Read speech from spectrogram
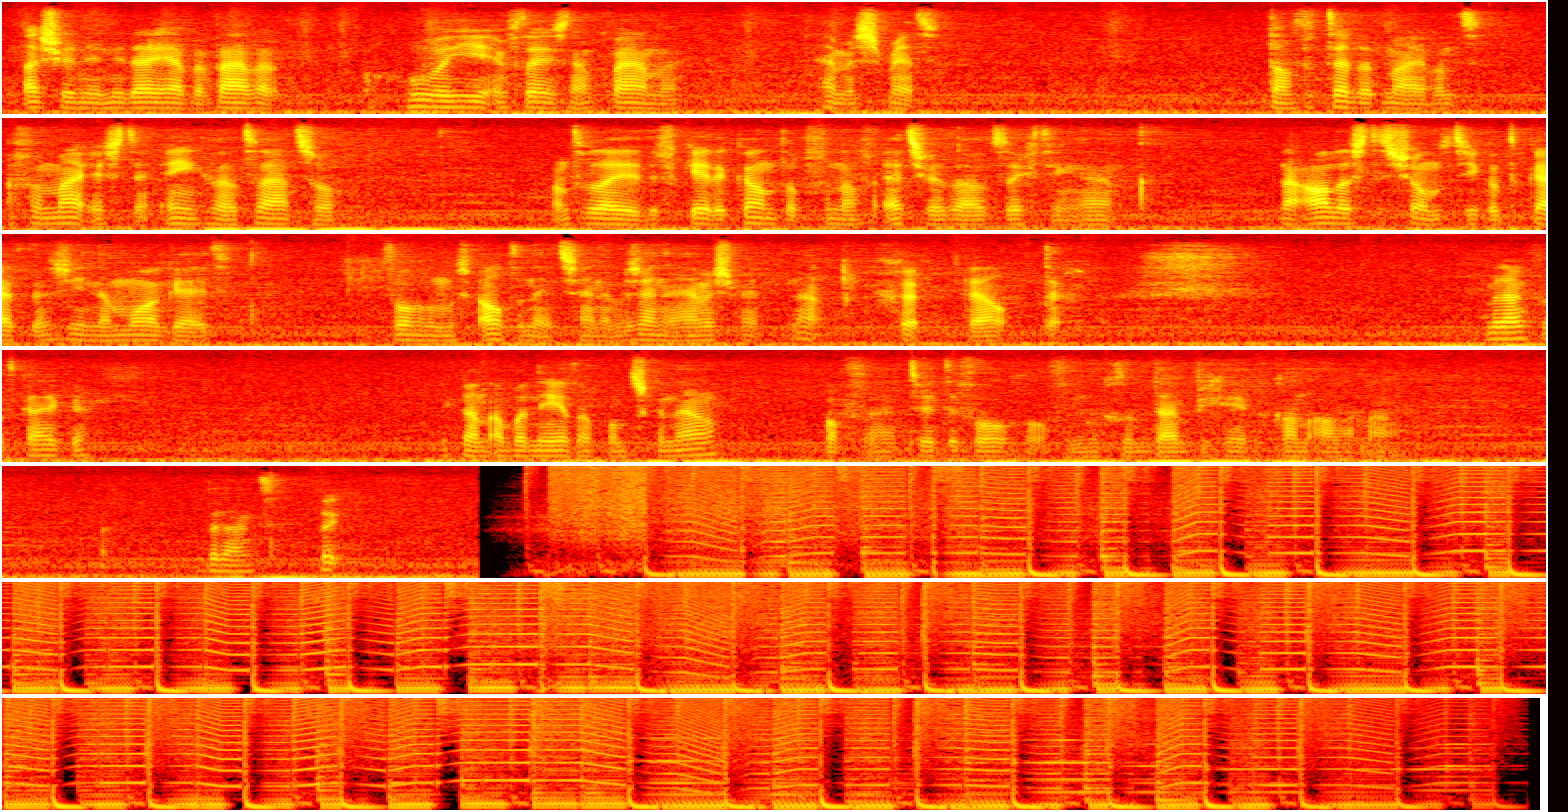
Als jullie een idee hebben waar we, hoe we hier in vredesnaam kwamen, Hammersmith, dan vertel het mij, want voor mij is het één groot raadsel. Want we reden de verkeerde kant op vanaf Edgewood Road richting uh, naar alle stations die ik op de kaart kan zien naar Moorgate. De volgende moest alternate zijn en we zijn in Hammersmith. Nou, geweldig. Bedankt voor het kijken. Kan abonneren op ons kanaal. Of uh, Twitter volgen of een duimpje geven. Kan allemaal. Bedankt. Doei.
